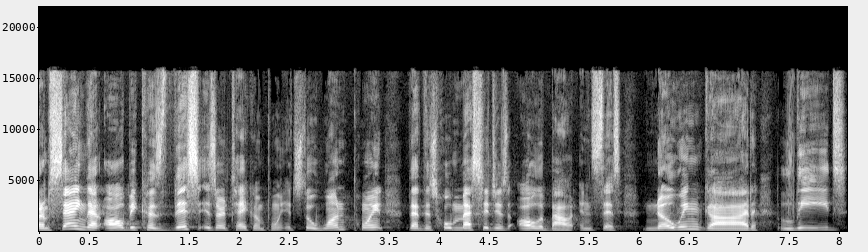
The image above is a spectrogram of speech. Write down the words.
But I'm saying that all because this is our take home point. It's the one point that this whole message is all about. And it's this knowing God leads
